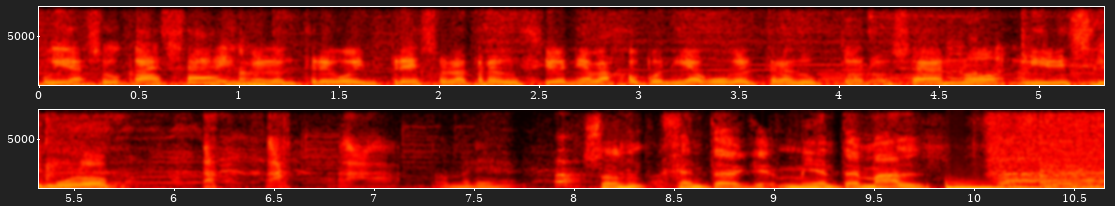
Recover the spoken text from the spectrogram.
fui a su casa y me lo entregó impreso la traducción y abajo ponía Google Traductor, o sea, no ni disimuló. hombre. Son gente que miente mal.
